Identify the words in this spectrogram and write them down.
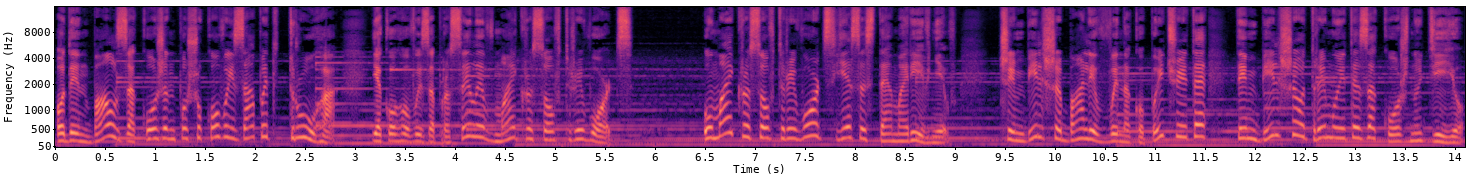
1 бал за кожен пошуковий запит друга, якого ви запросили в Microsoft Rewards. У Microsoft Rewards є система рівнів. Чим більше балів ви накопичуєте, тим більше отримуєте за кожну дію.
